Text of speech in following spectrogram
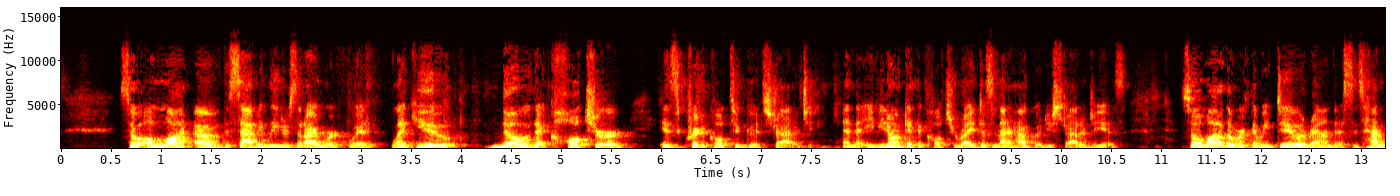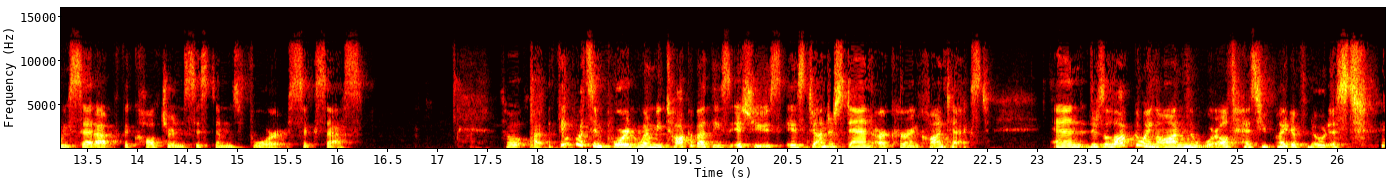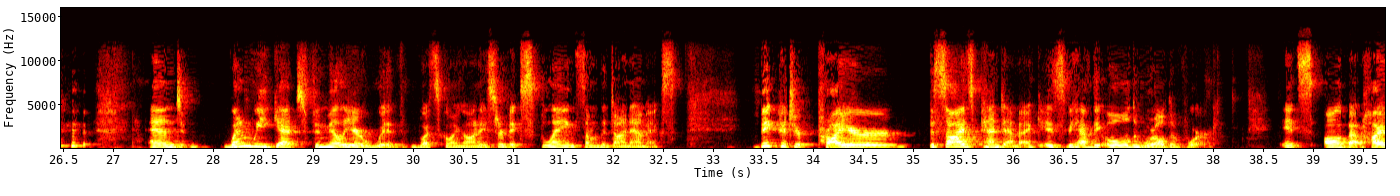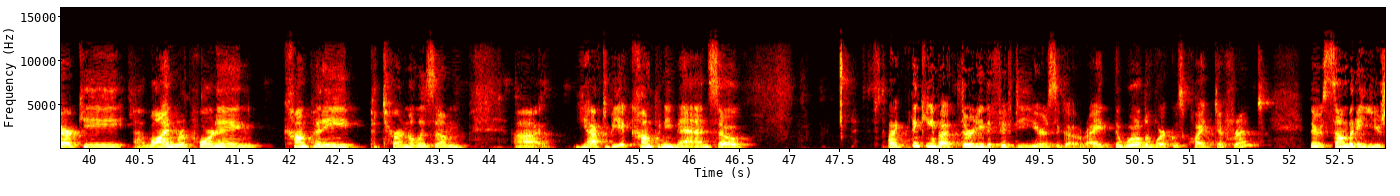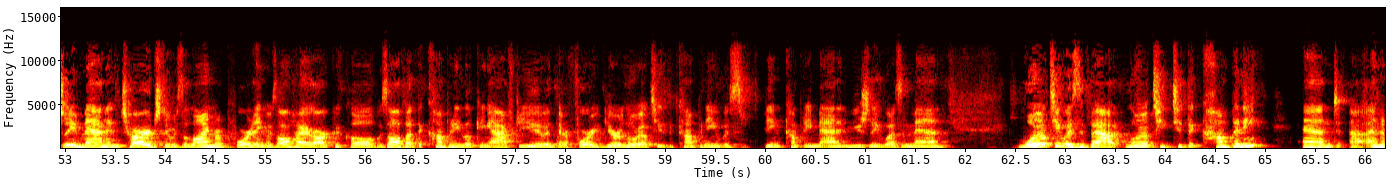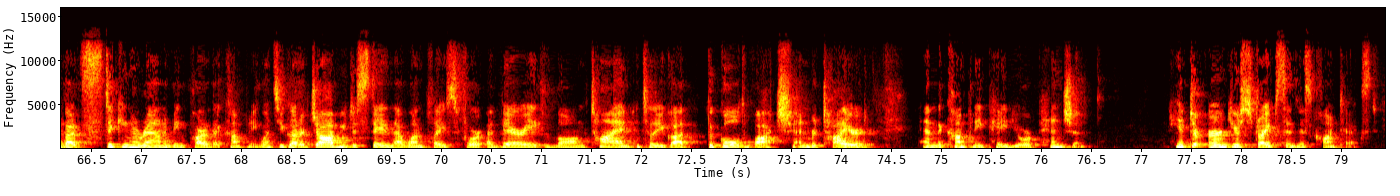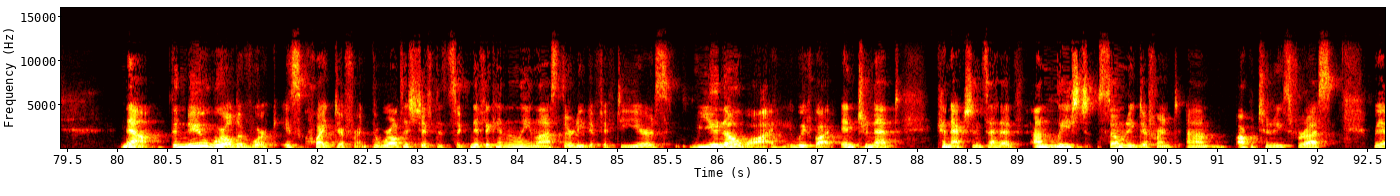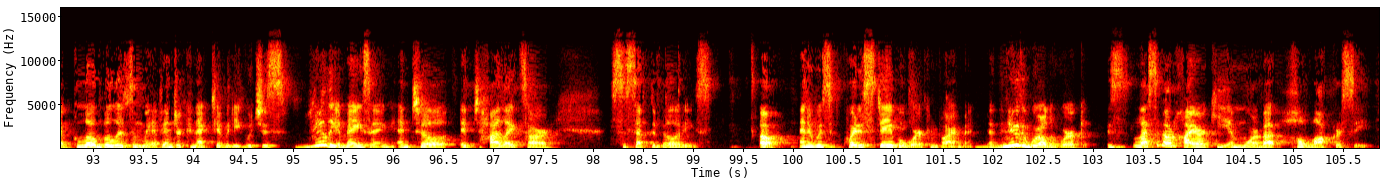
So a lot of the savvy leaders that I work with, like you, know that culture is critical to good strategy. And that if you don't get the culture right, it doesn't matter how good your strategy is. So a lot of the work that we do around this is how do we set up the culture and the systems for success. So I think what's important when we talk about these issues is to understand our current context. And there's a lot going on in the world, as you might have noticed. and when we get familiar with what's going on, it sort of explains some of the dynamics. Big picture, prior, besides pandemic, is we have the old world of work. It's all about hierarchy, uh, line reporting, company paternalism. Uh, you have to be a company man. So like thinking about 30 to 50 years ago, right? The world of work was quite different. There was somebody, usually a man in charge. There was a line reporting. It was all hierarchical. It was all about the company looking after you, and therefore your loyalty to the company was being company man, and usually was a man. Loyalty was about loyalty to the company and uh, and about sticking around and being part of that company. Once you got a job, you just stayed in that one place for a very long time until you got the gold watch and retired, and the company paid your pension. You have to earn your stripes in this context. Now, the new world of work is quite different. The world has shifted significantly in the last 30 to 50 years. You know why. We've got internet connections that have unleashed so many different um, opportunities for us. We have globalism, we have interconnectivity, which is really amazing until it highlights our susceptibilities. Oh, and it was quite a stable work environment. Now, the new world of work is less about hierarchy and more about holacracy.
